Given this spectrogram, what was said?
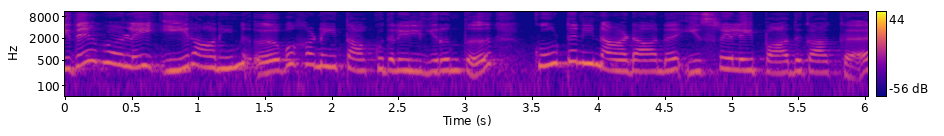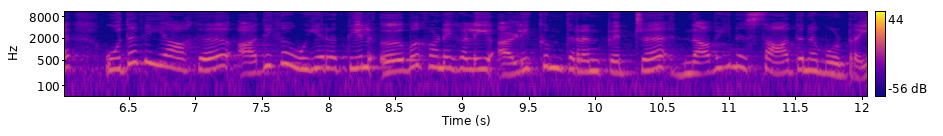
இதேவேளை ஈரானின் ஏவுகணை தாக்குதலில் இருந்து கூட்டணி நாடான இஸ்ரேலை பாதுகாக்க உதவியாக அதிக உயரத்தில் ஏவுகணைகளை அளிக்கும் திறன் பெற்ற நவீன சாதனம் ஒன்றை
